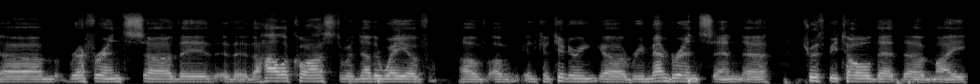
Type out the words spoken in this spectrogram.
um, reference uh, the, the, the, Holocaust, another way of, of, of in continuing uh, remembrance. And uh, truth be told that uh, my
